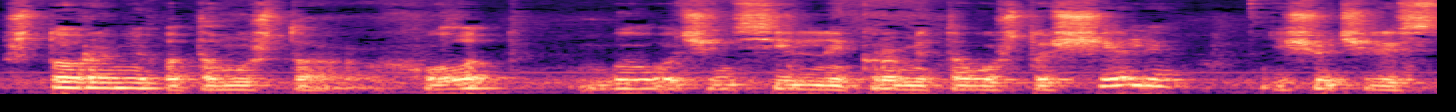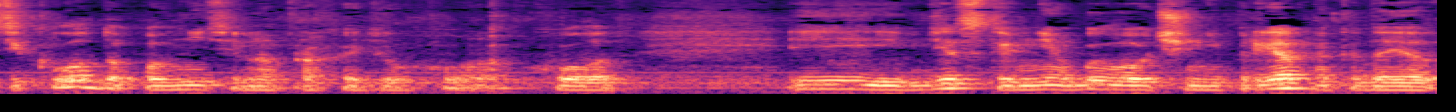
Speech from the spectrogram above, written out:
шторами, потому что холод был очень сильный. Кроме того, что щели, еще через стекло дополнительно проходил холод. И в детстве мне было очень неприятно, когда я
